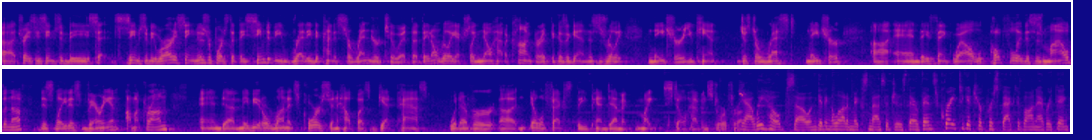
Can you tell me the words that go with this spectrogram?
uh, Tracy seems to be seems to be. We're already seeing news reports that they seem to be ready to kind of surrender to it. That they don't really actually know how to conquer it because again, this is really nature. You can't just arrest nature. Uh, and they think, well, hopefully this is mild enough, this latest variant, Omicron, and uh, maybe it'll run its course and help us get past whatever uh, ill effects the pandemic might still have in store for us. Yeah, we hope so. And getting a lot of mixed messages there. Vince, great to get your perspective on everything.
